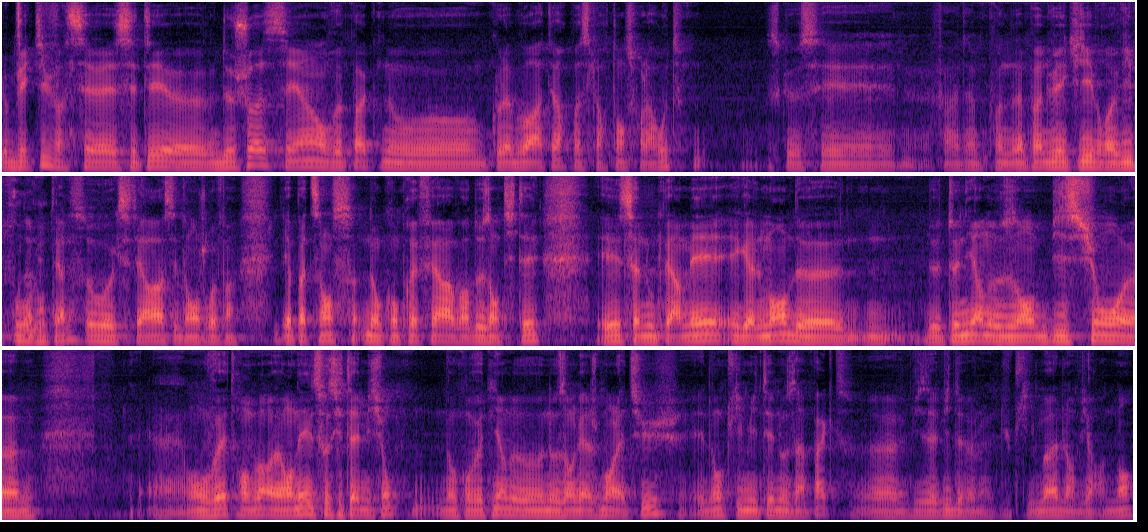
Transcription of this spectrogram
L'objectif, c'était euh, deux choses. C'est un, on veut pas que nos collaborateurs passent leur temps sur la route. Parce que c'est, enfin, d'un point, de vue équilibre, vie pro, vie perso, etc., c'est dangereux. Enfin, il n'y a pas de sens. Donc, on préfère avoir deux entités. Et ça nous permet également de, de tenir nos ambitions. euh, on, veut être, en- on est une société à mission, donc on veut tenir nos, nos engagements là-dessus et donc limiter nos impacts euh, vis-à-vis du climat, de l'environnement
